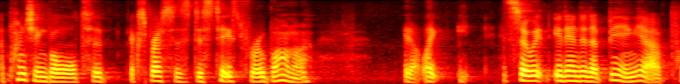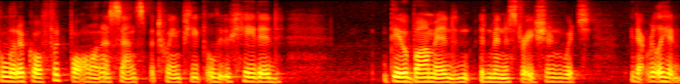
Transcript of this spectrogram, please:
a punching bowl to express his distaste for Obama. You know, like so it, it ended up being yeah political football in a sense between people who hated the Obama administration, which you know really had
